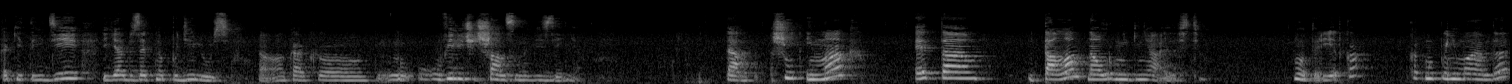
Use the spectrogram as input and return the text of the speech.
какие-то идеи, и я обязательно поделюсь, э, как э, ну, увеличить шансы на везение. Так, шут и маг – это талант на уровне гениальности. Ну, это редко, как мы понимаем, да?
